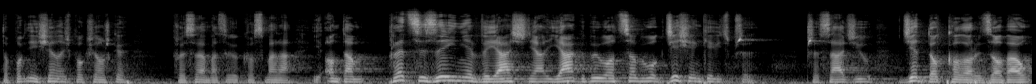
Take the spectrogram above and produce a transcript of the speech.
to powinien sięgnąć po książkę profesora Macego Kosmana i on tam precyzyjnie wyjaśnia, jak było, co było, gdzie Sienkiewicz prze, przesadził, gdzie dokoloryzował,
